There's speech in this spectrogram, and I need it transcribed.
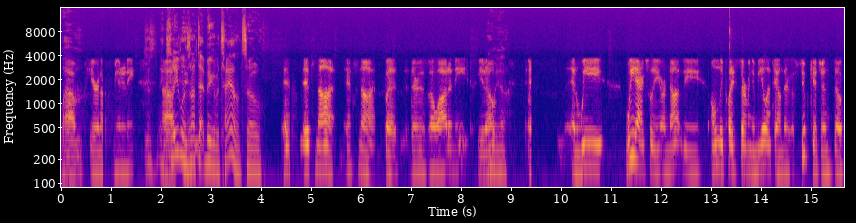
wow. um, here in our community. And Cleveland's uh, not that big of a town, so it's it's not it's not, but there's a lot of need, you know. Oh, yeah. And, and we we actually are not the only place serving a meal in town. There's a soup kitchen, so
